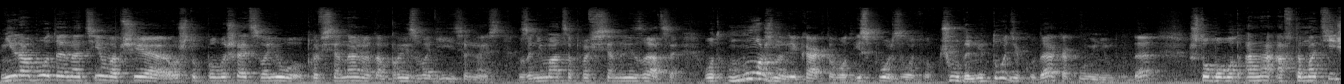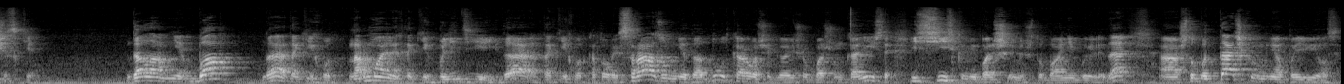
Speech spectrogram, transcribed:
не работая над тем вообще, чтобы повышать свою профессиональную там, производительность, заниматься профессионализацией. Вот можно ли как-то вот использовать вот чудо-методику, да, какую-нибудь, да, чтобы вот она автоматически дала мне баб, да, таких вот нормальных таких бледей, да, таких вот, которые сразу мне дадут, короче говоря, еще в большом количестве, и сиськами большими, чтобы они были, да, а, чтобы тачка у меня появилась,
